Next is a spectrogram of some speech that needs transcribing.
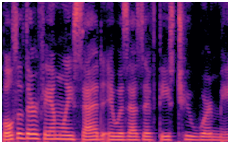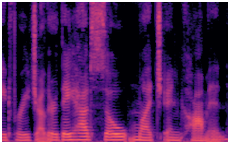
Both of their families said it was as if these two were made for each other. They had so much in common.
